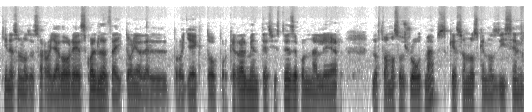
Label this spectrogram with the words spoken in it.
quiénes son los desarrolladores, cuál es la trayectoria del proyecto, porque realmente si ustedes se ponen a leer los famosos roadmaps, que son los que nos dicen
